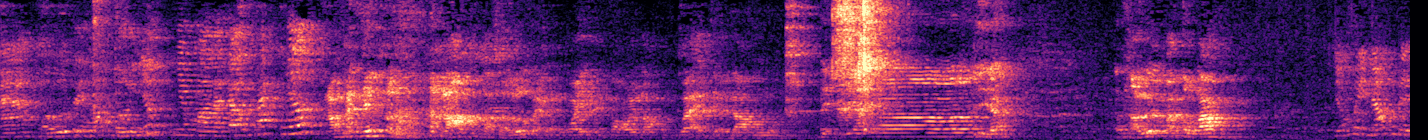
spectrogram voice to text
À, bự thì không bự nhất nhưng mà là đông khách nhất. ông thấy nhất rồi đó thật sự các bạn quay bạn coi đông quá trời đông luôn. Thì ờ, gì á thử bà tuộc không Giống mì nóng đi.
